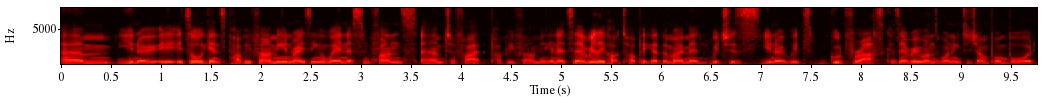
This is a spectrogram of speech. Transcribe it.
Um, you know, it, it's all against puppy farming and raising awareness and funds um, to fight puppy farming, and it's a really hot topic at the moment, which is you know it's good for us because everyone's wanting to jump on board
